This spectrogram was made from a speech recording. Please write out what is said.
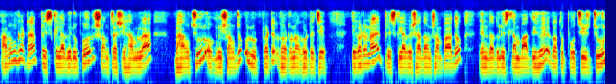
আড়ংঘাটা প্রেস ক্লাবের উপর সন্ত্রাসী হামলা, ভাঙচুর, অগ্নিসংযোগ ও লুটপাটের ঘটনা ঘটেছে। এ ঘটনায় প্রেস ক্লাবের সাধারণ সম্পাদক এমদাদুল ইসলাম বাদী হয়ে গত পঁচিশ জুন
